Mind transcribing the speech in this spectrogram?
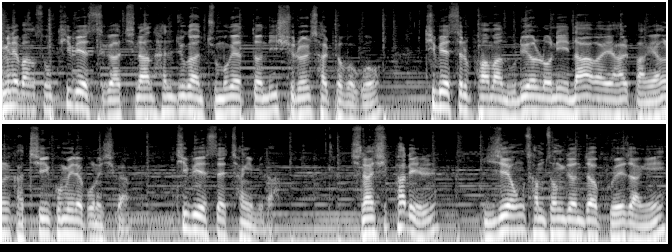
시민의 방송 TBS가 지난 한 주간 주목했던 이슈를 살펴보고 TBS를 포함한 우리 언론이 나아가야 할 방향을 같이 고민해보는 시간 TBS의 창입니다. 지난 18일 이재용 삼성전자 부회장이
